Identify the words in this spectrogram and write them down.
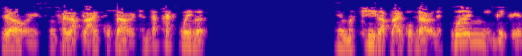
Rồi cũng phải lặp lại cuộc đời trên đất khách quê người. Nhưng mà khi lặp lại cuộc đời lại quên những cái chuyện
